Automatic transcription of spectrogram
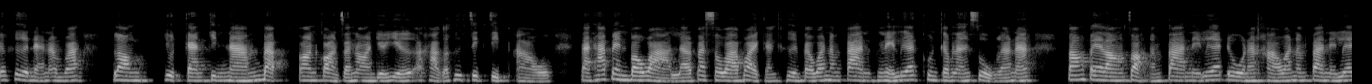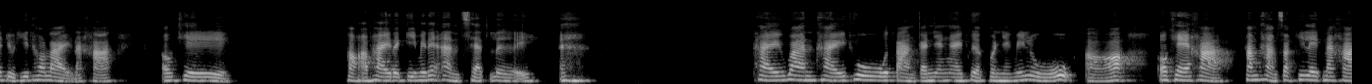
ก็คือแนะนำว่าลองหยุดการกินน้ำแบบตอนก่อนจะนอนเยอะๆอะค่ะ ก็คือจิบๆเอา แต่ถ้าเป็นเบาหวานแล้วปัสสาวะบ่อยกลางคืนแปลว่าน้ำตาลในเลือดคุณกำลังสูงแล้วนะ ต้องไปลองเจาะน้ำตาลในเลือดดูนะคะ ว่าน้ำตาลในเลือดอยู่ที่เท่าไหร่นะคะ โอเค ขออภัยตะกี้ไม่ได้อ่านแชทเลย ไทยวันไทยทูต่างกันยังไงเผื่อคนยังไม่รู้อ๋อโอเคค่ะคำถามจากพี่เล็กนะคะ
